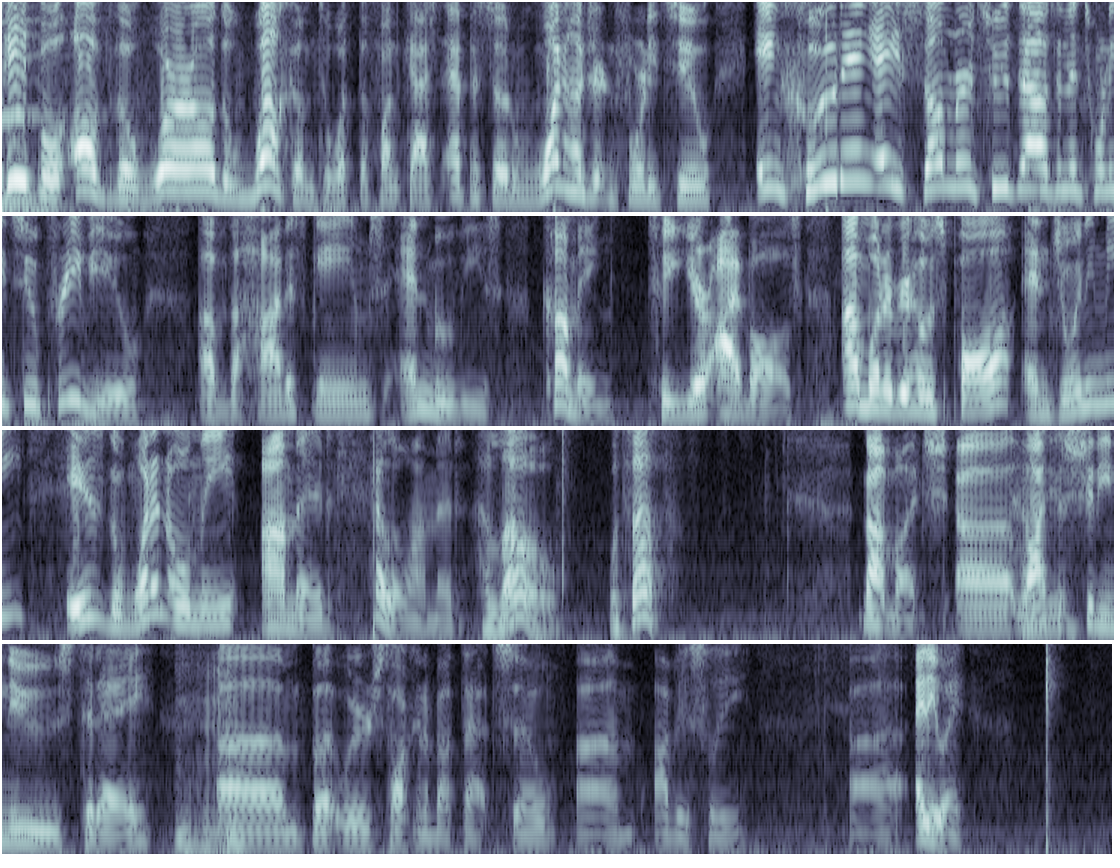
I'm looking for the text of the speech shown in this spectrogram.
People of the world, welcome to What the Funcast episode 142, including a summer 2022 preview of the hottest games and movies coming to your eyeballs. I'm one of your hosts, Paul, and joining me is the one and only Ahmed. Hello, Ahmed. Hello. What's up? Not much. Uh, lots of shitty news today, Mm-hmm. um, but we are just talking about that. So, um, obviously, uh, anyway,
